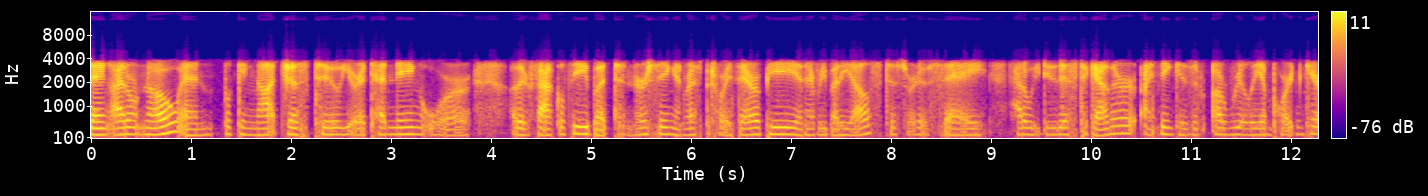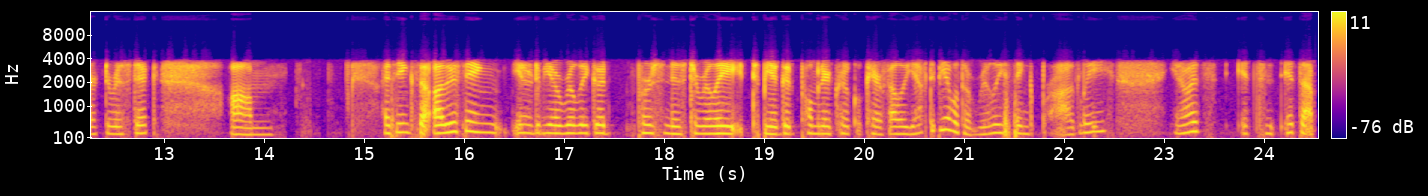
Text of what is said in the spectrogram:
saying I don't know, and looking not just to your attending or other faculty, but to nursing and respiratory therapy and everybody else to sort of say, how do we do this together? I think is a, a really important characteristic. Um, I think the other thing, you know, to be a really good person is to really to be a good pulmonary critical care fellow, you have to be able to really think broadly. You know, it's it's it's a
